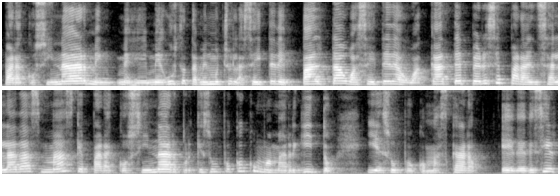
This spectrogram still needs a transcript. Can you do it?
para cocinar. Me, me, gusta también mucho el aceite de palta o aceite de aguacate, pero ese para ensaladas más que para cocinar, porque es un poco como amarguito y es un poco más caro. He de decir,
